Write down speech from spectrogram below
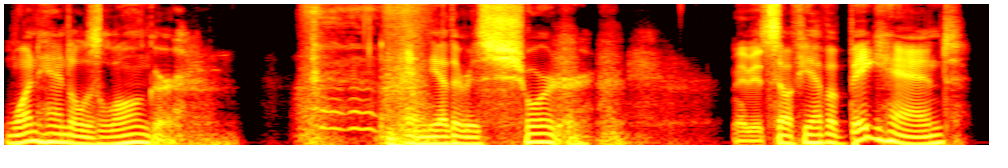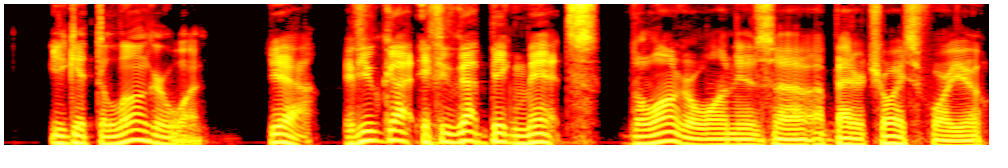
one handle is longer, and the other is shorter. Maybe it's So if you have a big hand, you get the longer one. Yeah, if you've got if you've got big mitts, the longer one is uh, a better choice for you.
